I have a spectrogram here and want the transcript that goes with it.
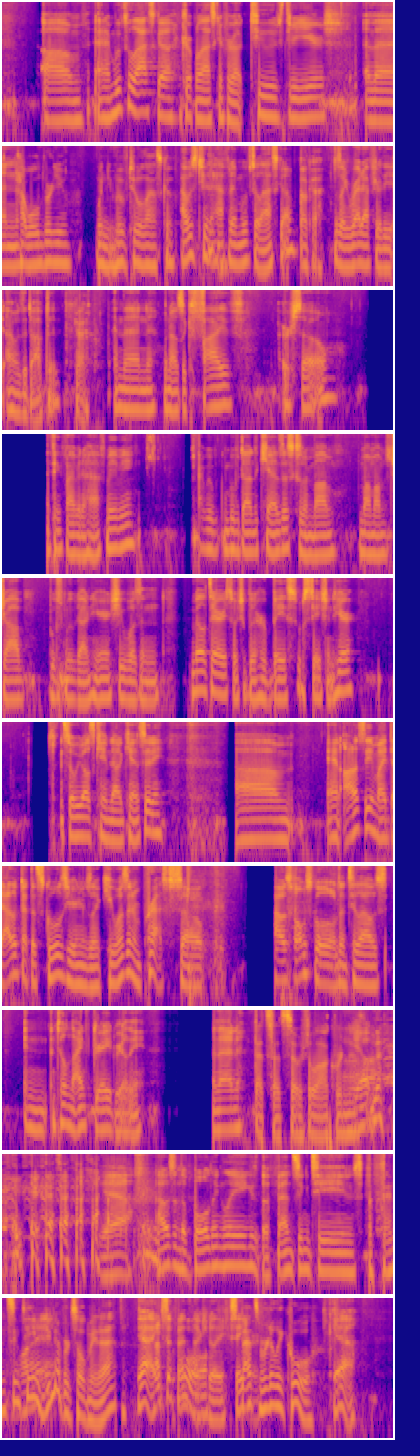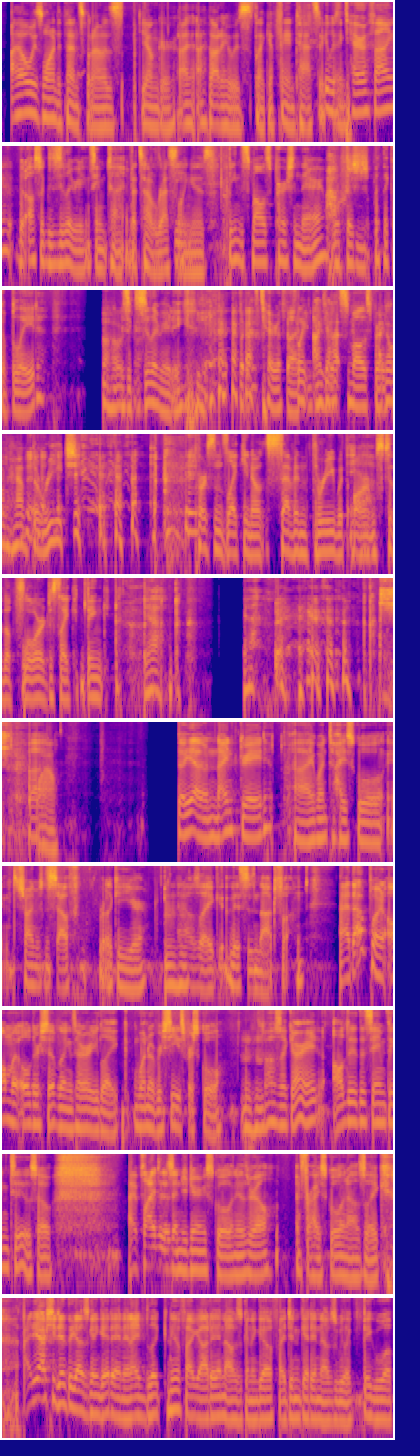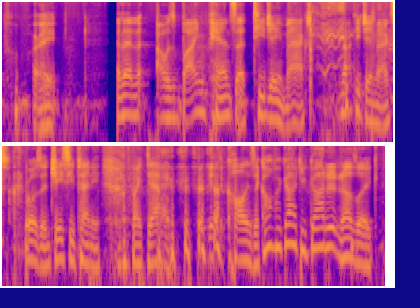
Um, and I moved to Alaska. Grew up in Alaska for about two to three years, and then How old were you when you moved to Alaska? I was two and a half when I moved to Alaska. Okay. It was like right after the I was adopted. Okay. And then when I was like five or so, I think five and a half maybe, I moved, moved down to Kansas because my mom, my mom's job was moved down here. She was in the military, so she put her base was stationed here. And so we also came down to Kansas City. Um, and honestly, my dad looked at the schools here and he was like, he wasn't impressed. So I was homeschooled until I was in until ninth grade, really. And then That's that social awkwardness. yeah, I was in the bowling leagues, the fencing teams. The fencing team? What? You never told me that. Yeah, I That's used to fence actually. Saber. That's really cool. yeah. I always wanted to fence when I was younger. I, I thought it was like a fantastic It was thing. terrifying, but also exhilarating at the same time. That's how wrestling being, is. Being the smallest person there Oh, with, the- sh- with like a blade oh is exhilarating, but it's terrifying. like, I because the got- smallest person. I don't have the reach. Person's like, you know, seven three with Yeah. arms to the floor, just like think. Yeah. Yeah. But, Wow. So yeah, in ninth grade, uh, I went to high school in Mission South for like a year, Mm-hmm. and I was like, "This is not fun." And at that point, all my older siblings already like went overseas for school, Mm-hmm. so I was like, "All right, I'll do the same thing too." So I applied to this engineering school in Israel for high school, and I was like, I actually didn't think I was gonna get in, and I like knew if I got in, I was gonna go. If I didn't get in, I was gonna be like, "Big whoop!" All right. And then I was buying pants at TJ Maxx, not TJ Maxx. What was it? JC Penney. With my dad. He gets a call. He's like, "Oh my god, you got it!" And I was like,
